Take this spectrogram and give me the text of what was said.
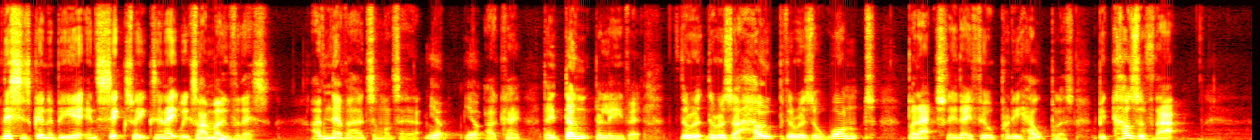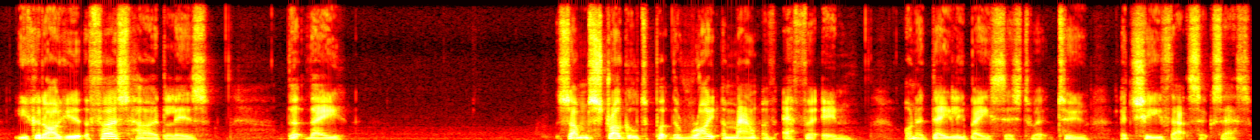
this is going to be it. In six weeks, in eight weeks, I'm over this. I've never heard someone say that. Yep, yep. Okay, they don't believe it. There, there is a hope, there is a want, but actually they feel pretty helpless. Because of that, you could argue that the first hurdle is that they some struggle to put the right amount of effort in on a daily basis to to achieve that success.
